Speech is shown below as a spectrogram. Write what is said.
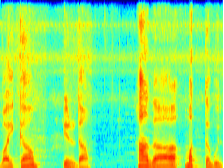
വായിക്കാം എഴുതാം. ഹാദാ മക്തബുൻ.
